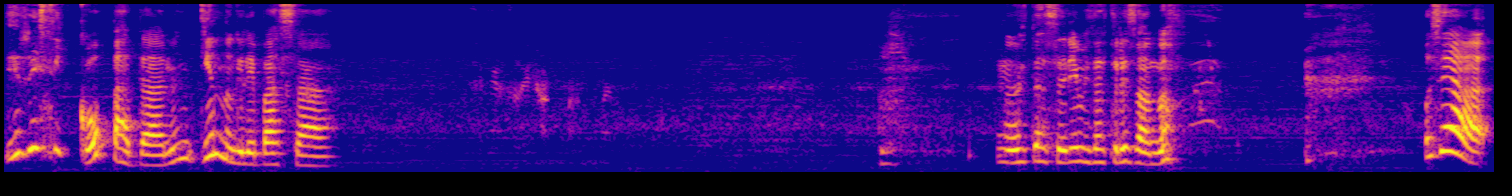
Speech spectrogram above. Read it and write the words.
es psicópata, no entiendo qué le pasa. No, esta serie me está estresando. O sea,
